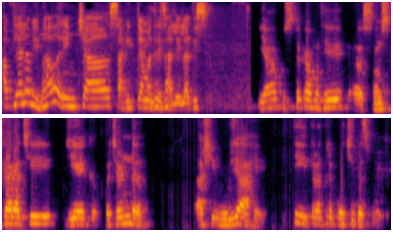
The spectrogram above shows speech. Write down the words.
आपल्याला विभावरींच्या साहित्यामध्ये झालेला दिसतो. या पुस्तकामध्ये संस्काराची जी एक प्रचंड अशी ऊर्जा आहे ती इतरत्र क्वचितच मिळते.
